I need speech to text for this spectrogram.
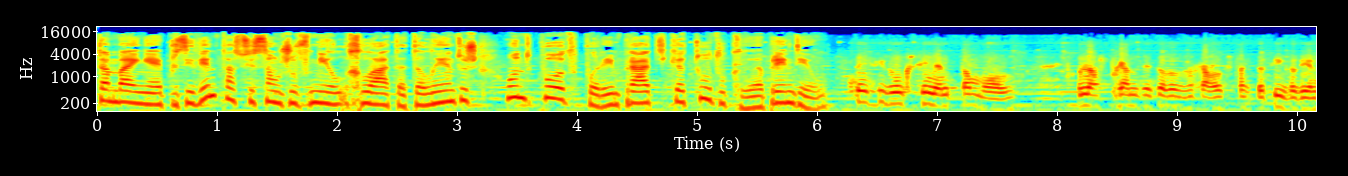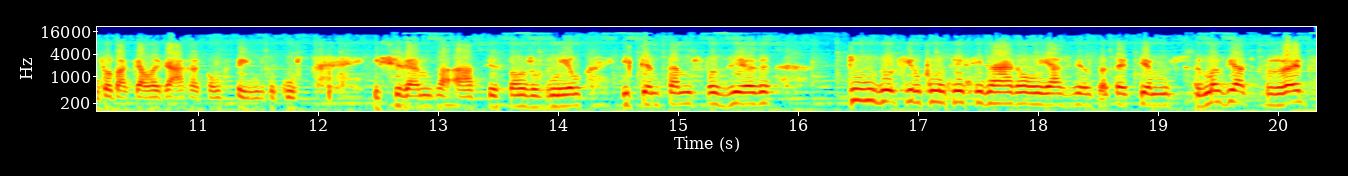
Também é presidente da Associação Juvenil Relata Talentos, onde pôde pôr em prática tudo o que aprendeu. Tem sido um crescimento tão bom nós pegamos em todas aquelas expectativas e em toda aquela garra com que saímos do curso e chegamos à Associação Juvenil e tentamos fazer tudo aquilo que nos ensinaram e às vezes até temos demasiados projetos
